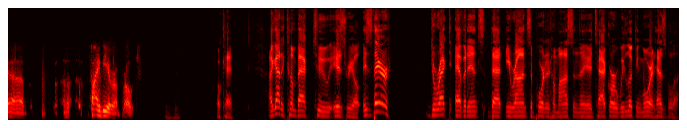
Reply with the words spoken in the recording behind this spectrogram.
uh, uh, five-year approach. Okay. I got to come back to Israel. Is there direct evidence that Iran supported Hamas in the attack, or are we looking more at Hezbollah?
